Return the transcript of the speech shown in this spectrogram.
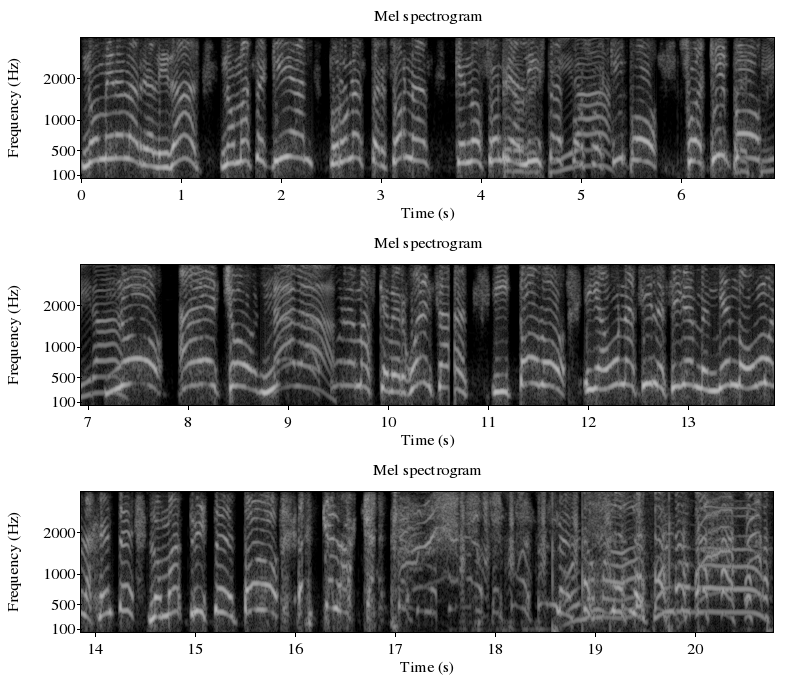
no miran la realidad, nomás se guían por unas personas que no son realistas respira. por su equipo. Su equipo Respira. no ha hecho nada, pura más que vergüenzas y todo, y aún así le siguen vendiendo humo a la gente. Lo más triste de todo es que la gente se lo ¡Hoy no más! ¡Hoy no más!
